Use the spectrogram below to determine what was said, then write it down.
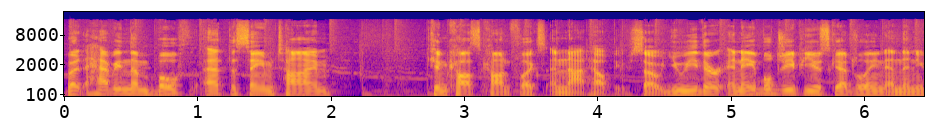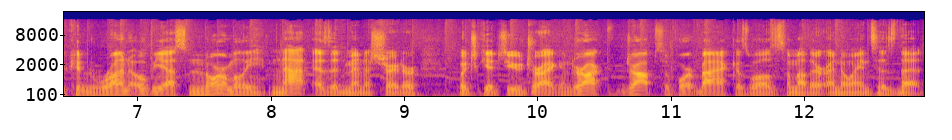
but having them both at the same time can cause conflicts and not help you. So you either enable GPU scheduling and then you can run OBS normally, not as administrator, which gets you drag and drop, drop support back as well as some other annoyances that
